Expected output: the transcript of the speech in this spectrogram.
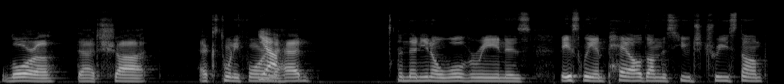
Laura that shot X twenty four in the head. And then, you know, Wolverine is basically impaled on this huge tree stump.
